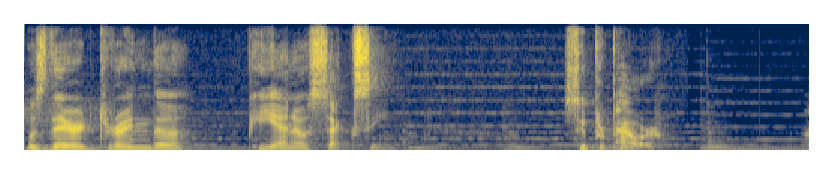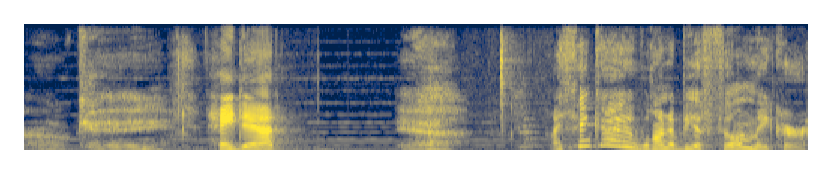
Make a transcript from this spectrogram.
was there during the piano sex scene. Superpower. Okay. Hey, Dad. Yeah? I think I want to be a filmmaker.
